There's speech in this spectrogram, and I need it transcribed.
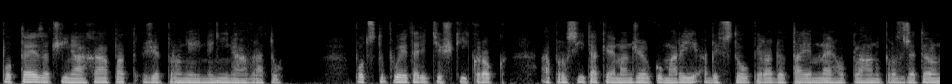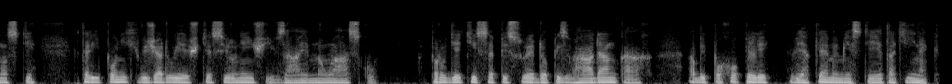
poté začíná chápat, že pro něj není návratu. Podstupuje tedy těžký krok a prosí také manželku Marii, aby vstoupila do tajemného plánu prozřetelnosti, který po nich vyžaduje ještě silnější vzájemnou lásku. Pro děti se pisuje dopis v hádankách, aby pochopili, v jakém městě je tatínek.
